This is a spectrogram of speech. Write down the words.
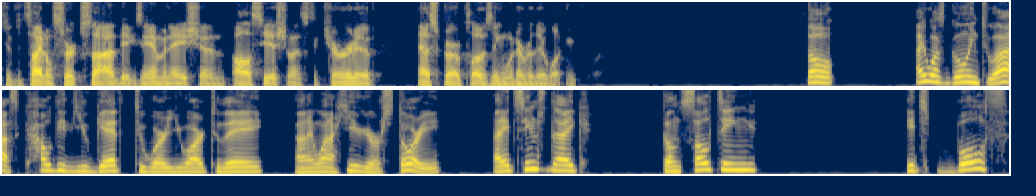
to the title search side, the examination, policy issuance, the curative, escrow closing, whatever they're looking for. So I was going to ask, how did you get to where you are today? And I want to hear your story. And it seems like consulting, it's both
